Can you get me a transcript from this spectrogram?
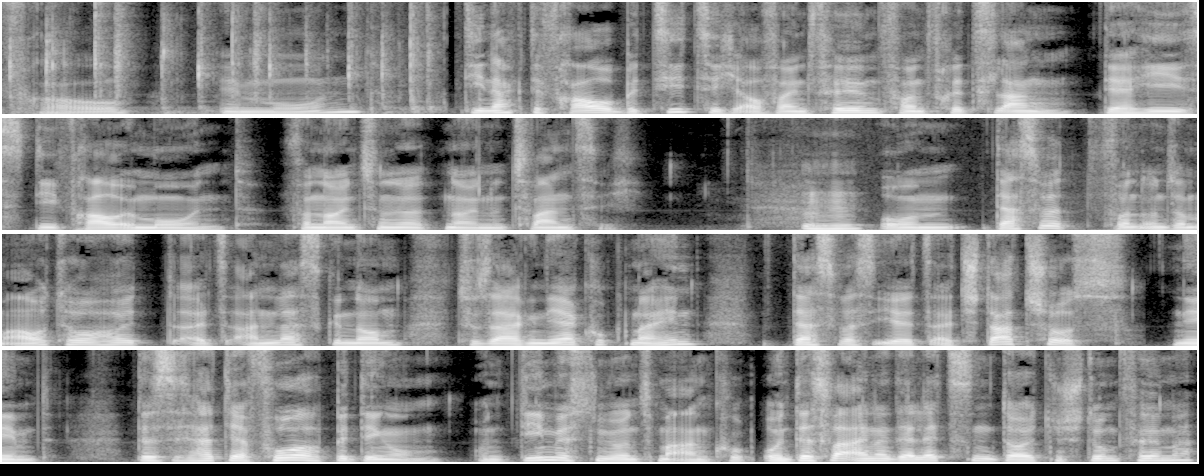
Frau im Mond. Die nackte Frau bezieht sich auf einen Film von Fritz Lang, der hieß Die Frau im Mond von 1929. Mhm. Und das wird von unserem Autor heute als Anlass genommen, zu sagen, ja, guckt mal hin, das, was ihr jetzt als Startschuss nehmt, das hat ja Vorbedingungen und die müssten wir uns mal angucken. Und das war einer der letzten deutschen Stummfilme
